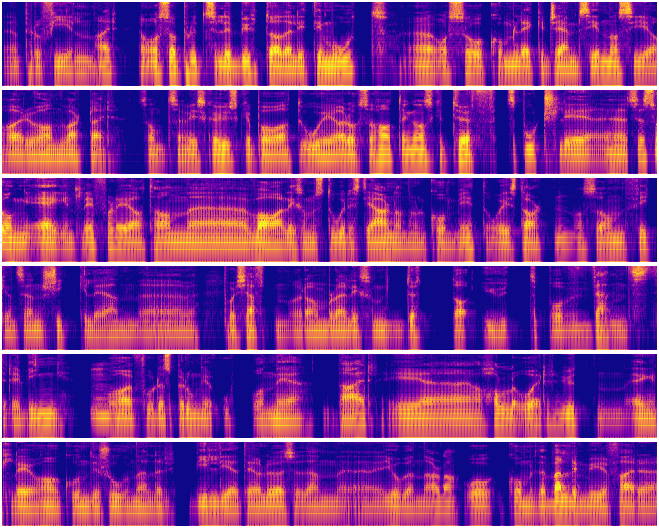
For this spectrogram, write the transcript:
eh, profilen her. Og så plutselig bytta det litt imot, eh, og så kom Leke James inn, og siden har jo han vært der. Sant? Så vi skal huske på at OI har også hatt en ganske tøff sportslig eh, sesong, egentlig, fordi at han eh, var liksom store stjerner når han kom hit, og i starten. Og så han fikk han seg en skikkelig en eh, på kjeften når han ble liksom døtta ut på venstre ving, og har fått sprunget opp og ned der i halve år, uten egentlig å ha kondisjon eller vilje til å løse den jobben der, da. Og kommer til veldig mye færre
